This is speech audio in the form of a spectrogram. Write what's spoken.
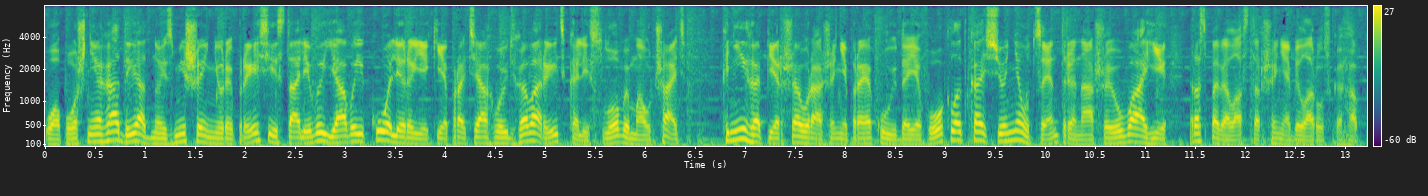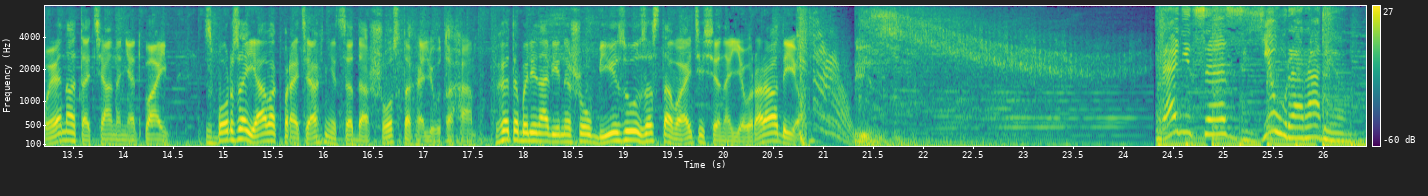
У апошнія гады адной з мішэнню рэпрэсій сталі выявы і колеры якія працягваюць гаварыць калі словы маўчаць. Кніга першае ўражанне пра якую дае вокладка сёння ў цэнтры нашай увагі распавяла старшыня беларускага пэна татяна нядбай Збор заявак працягнецца да 6 лютага. Гэта былі навіны шоу-бізу, заставайцеся на еўрарадыё. Раніца з еўрарадыё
